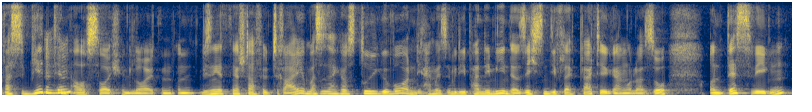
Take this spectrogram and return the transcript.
was wird Mhm. denn aus solchen Leuten? Und wir sind jetzt in der Staffel 3 und was ist eigentlich aus Studi geworden? Die haben jetzt irgendwie die Pandemie hinter sich, sind die vielleicht pleite gegangen oder so. Und deswegen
